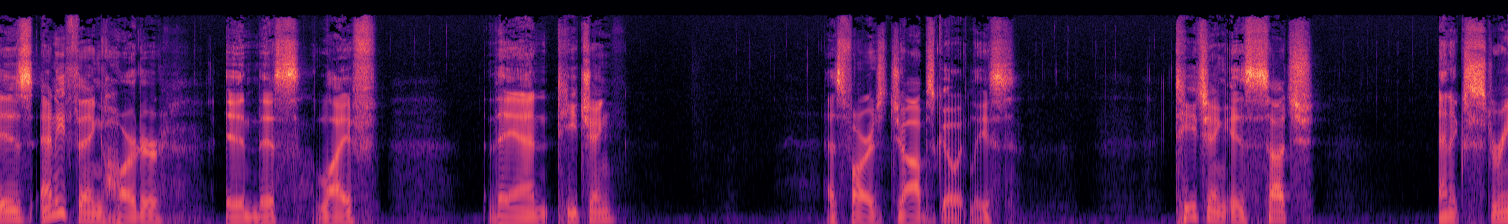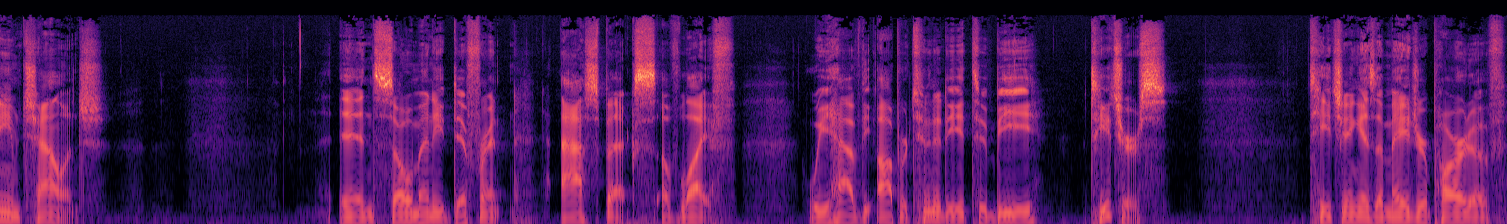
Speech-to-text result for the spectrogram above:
Is anything harder in this life than teaching? As far as jobs go, at least. Teaching is such an extreme challenge in so many different aspects of life. We have the opportunity to be teachers. Teaching is a major part of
